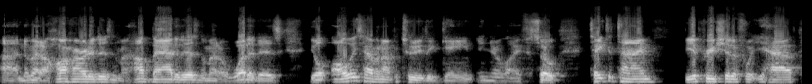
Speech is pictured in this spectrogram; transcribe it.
Uh, no matter how hard it is, no matter how bad it is, no matter what it is, you'll always have an opportunity to gain in your life. So take the time, be appreciative of what you have.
